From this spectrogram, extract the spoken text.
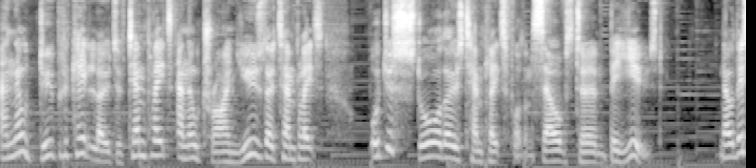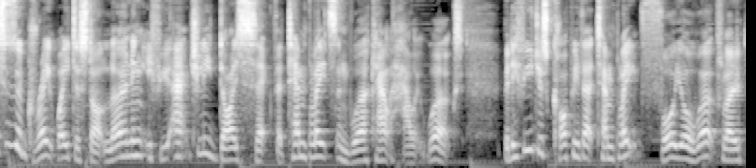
and they'll duplicate loads of templates and they'll try and use those templates or just store those templates for themselves to be used. Now, this is a great way to start learning if you actually dissect the templates and work out how it works. But if you just copy that template for your workflow,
